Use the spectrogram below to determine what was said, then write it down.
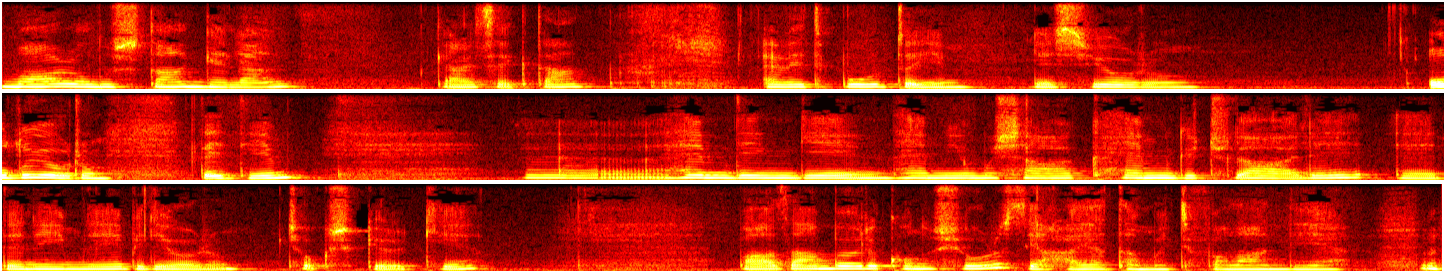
varoluştan gelen gerçekten evet buradayım, yaşıyorum, oluyorum dediğim e, hem dingin hem yumuşak hem güçlü hali e, deneyimleyebiliyorum. Çok şükür ki. Bazen böyle konuşuyoruz ya hayat amacı falan diye.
